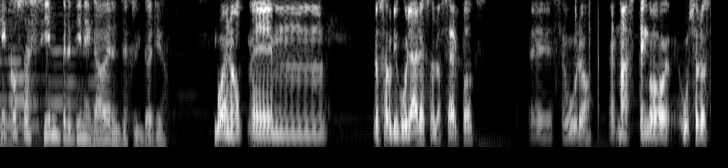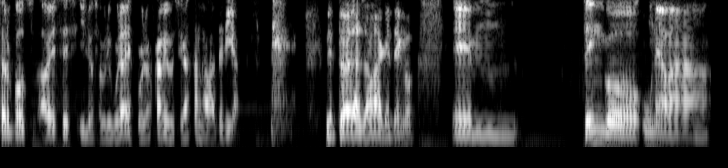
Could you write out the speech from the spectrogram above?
¿Qué cosas siempre tiene que haber en tu escritorio? Bueno, em, los auriculares o los AirPods, eh, seguro. Es más, tengo, uso los AirPods a veces y los auriculares por los cambios que se gastan la batería de todas las llamadas que tengo. Em, tengo una,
